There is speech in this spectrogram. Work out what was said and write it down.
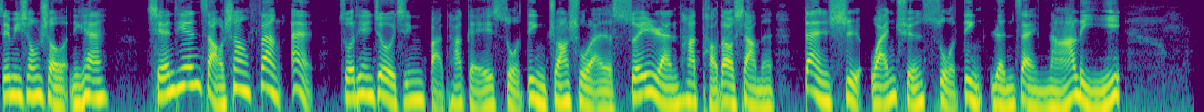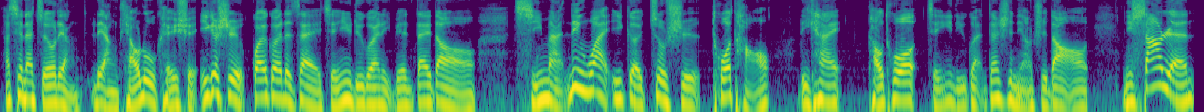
这名凶手，你看，前天早上犯案，昨天就已经把他给锁定抓出来了。虽然他逃到厦门，但是完全锁定人在哪里。他现在只有两两条路可以选，一个是乖乖的在简易旅馆里边待到期满，另外一个就是脱逃离开，逃脱简易旅馆。但是你要知道哦，你杀人，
